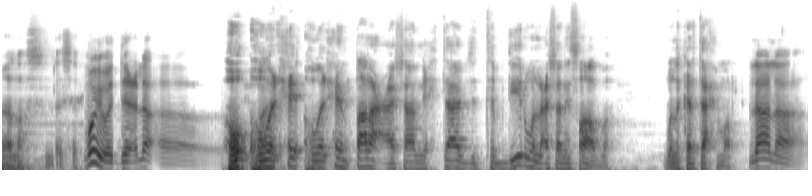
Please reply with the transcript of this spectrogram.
خلاص. للأسف. مو يودع لا آه، هو هو الحين هو الحين طلع عشان يحتاج التبديل ولا عشان إصابة؟ ولا كرت أحمر؟ لا لا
